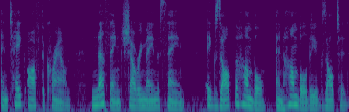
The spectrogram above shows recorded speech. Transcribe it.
and take off the crown. Nothing shall remain the same. Exalt the humble and humble the exalted.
